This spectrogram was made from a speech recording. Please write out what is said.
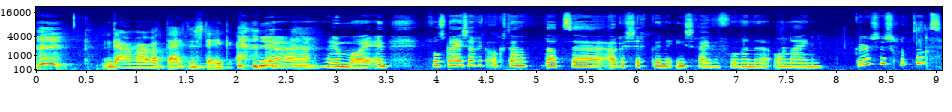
daar maar wat tijd in steken. Ja, heel mooi. En volgens mij zag ik ook staan dat uh, ouders zich kunnen inschrijven voor een uh, online cursus, klopt dat?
